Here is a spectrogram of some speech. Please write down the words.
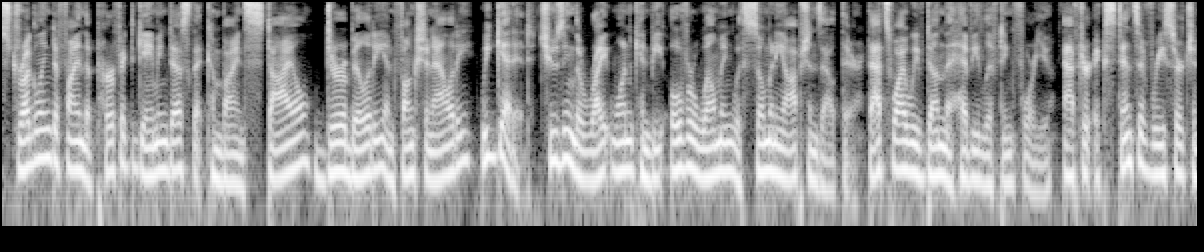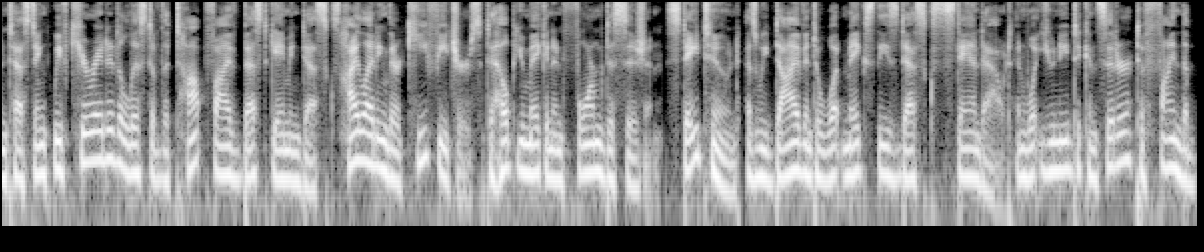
Struggling to find the perfect gaming desk that combines style, durability, and functionality? We get it. Choosing the right one can be overwhelming with so many options out there. That's why we've done the heavy lifting for you. After extensive research and testing, we've curated a list of the top five best gaming desks, highlighting their key features to help you make an informed decision. Stay tuned as we dive into what makes these desks stand out and what you need to consider to find the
